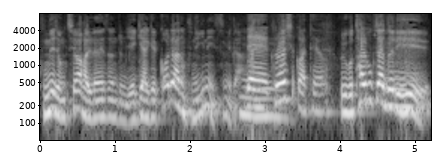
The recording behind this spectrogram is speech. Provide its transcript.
국내 정치와 관련해서는 좀 얘기하기 꺼려하는 분위기는 있습니다. 네, 그러실 것 같아요. 그리고 탈북자들이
